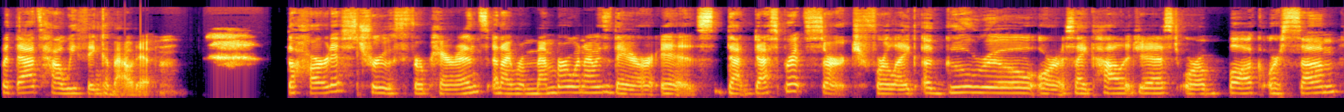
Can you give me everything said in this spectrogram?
but that's how we think about it the hardest truth for parents, and I remember when I was there, is that desperate search for like a guru or a psychologist or a book or some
